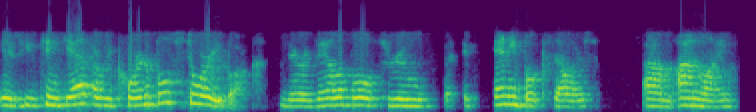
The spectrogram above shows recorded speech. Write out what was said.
is you can get a recordable storybook. They're available through any booksellers um, online.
